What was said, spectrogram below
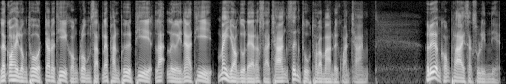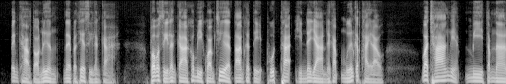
และก็ให้ลงโทษเจ้าหน้าที่ของกรมสัตว์และพันธุ์พืชที่ละเลยหน้าที่ไม่ยอมดูแลรักษาช้าง ซึ่งถูกทรมานโดยควานช้าง เรื่องของพลายศักสุรินเนี่ยเป็นข่าวต่อเนื่องในประเทศศรีลังกา เพราะว่าศรีลังกาเขามีความเชื่อตามคติพุทธหินยานนะครับ เหมือนกับไทยเรา ว่าช้างเนี่ยมีตำนาน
